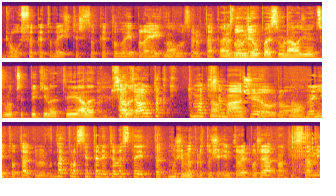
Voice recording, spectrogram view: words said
dvousoketový, čtyřsoketový blade, no. tak, tak to bylo... můžeme úplně srovnávat, že co bylo před pěti lety, ale Třeba, ale, ale tak má třema, no. že jo, no, no, není to tak, tak vlastně ten Intel Estate tak můžeme, hmm. protože Intel je pořád na té samé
